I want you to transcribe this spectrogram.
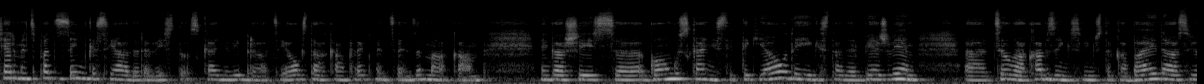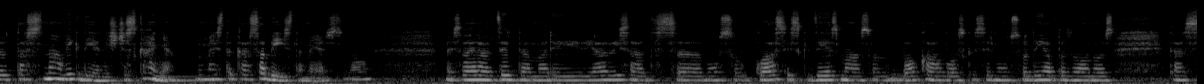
ķermenis pats zina, kas jādara ar visu to skaņu vibrāciju, augstākām frekvencēm, zemākām. Vienkārši šīs uh, gongu skaņas ir tik jaudīgas, tādēļ bieži vien uh, cilvēku apziņas viņus baidās, jo tas nav ikdienišķa skaņa. Mēs tā kā sabīstamies. Nu, Mēs vairāk dzirdam arī jā, visādas uh, mūsu klasiski dziesmās un vokālos, kas ir mūsu diapazonos, tās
